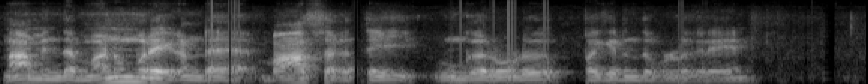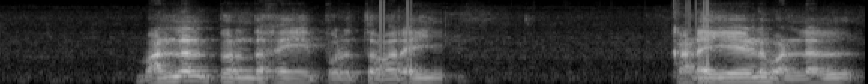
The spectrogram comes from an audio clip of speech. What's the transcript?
நாம் இந்த மனுமுறை கண்ட வாசகத்தை உங்களோடு பகிர்ந்து கொள்ளுகிறேன். வள்ளல் பெருந்தகையை பொறுத்தவரை கடையேழு வள்ளல்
